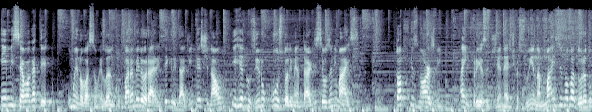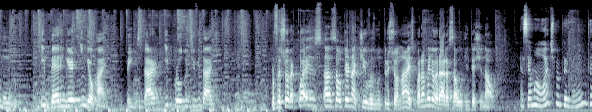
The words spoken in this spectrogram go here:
MCEL HT, uma inovação Elanco para melhorar a integridade intestinal e reduzir o custo alimentar de seus animais. Topics Norsvin, a empresa de genética suína mais inovadora do mundo. E Beringer Ingelheim, bem-estar e produtividade. Professora, quais as alternativas nutricionais para melhorar a saúde intestinal? Essa é uma ótima pergunta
